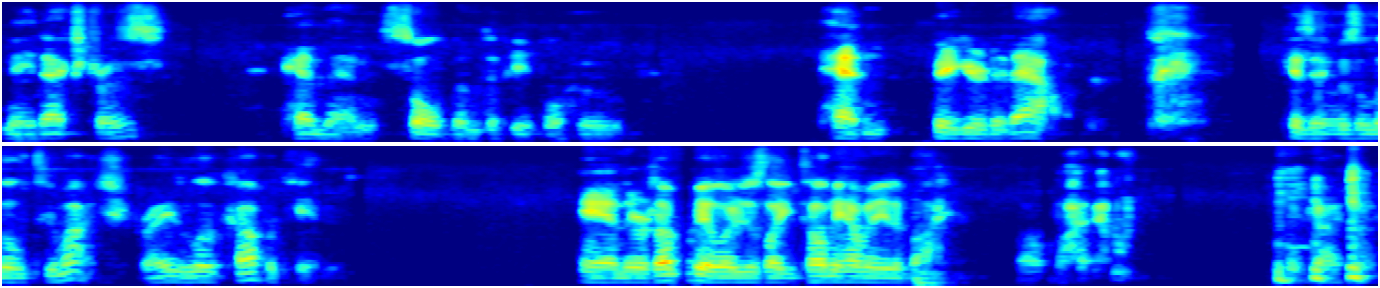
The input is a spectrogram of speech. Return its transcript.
made extras, and then sold them to people who hadn't figured it out because it was a little too much, right? A little complicated. And there were some people who were just like, tell me how many to buy. I'll buy them. Okay.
